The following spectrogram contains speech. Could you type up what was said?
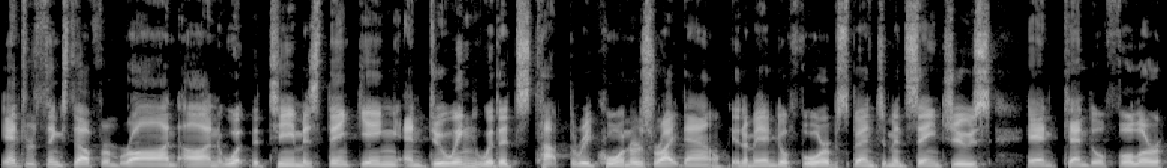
interesting stuff from Ron on what the team is thinking and doing with its top three corners right now in Emmanuel Forbes, Benjamin St-Juste, and Kendall Fuller,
